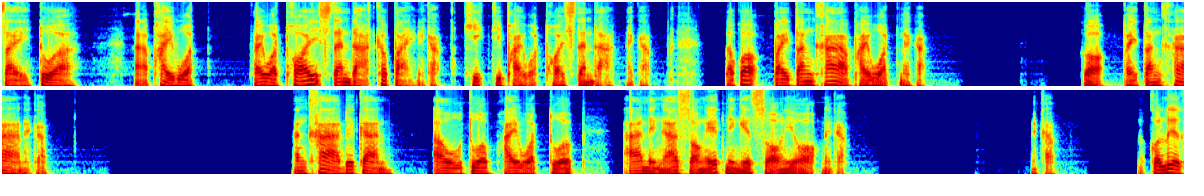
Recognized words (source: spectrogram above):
ใส่ตัวอ่า Pivot pivot point standard เข้าไปนะครับ คลิกที่ pivot point standard นะครับ แล้วก็ไปตั้งค่า pivot นะครับ ก็ไปตั้งค่านะครับ ตั้งค่าด้วยการเอาตัว pivot ตัว r1 r2 s1 s2 นี่ออกนะครับนะครับ แล้วก็เลือก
